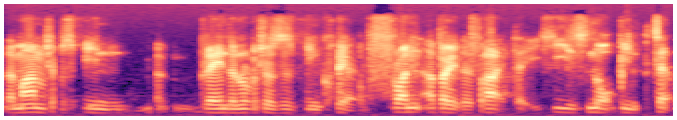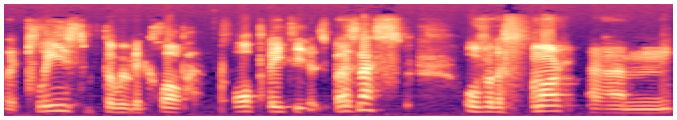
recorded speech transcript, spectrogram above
the manager's been Brendan Rodgers has been quite upfront about the fact that he's not been particularly pleased with the way the club has operated its business over the summer. Um,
